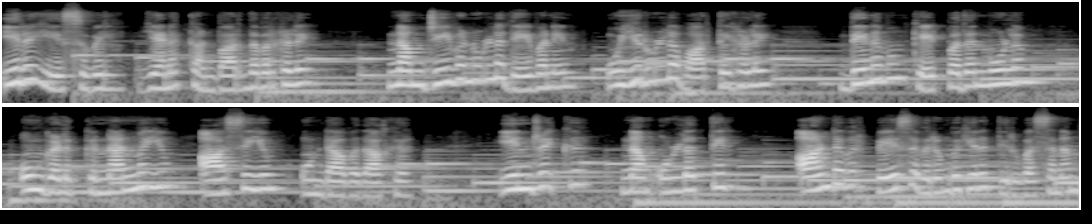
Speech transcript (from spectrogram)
இறை இயேசுவில் எனக் கண்பார்ந்தவர்களே நம் ஜீவனுள்ள தேவனின் உயிருள்ள வார்த்தைகளை தினமும் கேட்பதன் மூலம் உங்களுக்கு நன்மையும் ஆசையும் உண்டாவதாக. இன்றைக்கு நம் உள்ளத்தில் ஆண்டவர் பேச விரும்புகிற திருவசனம்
